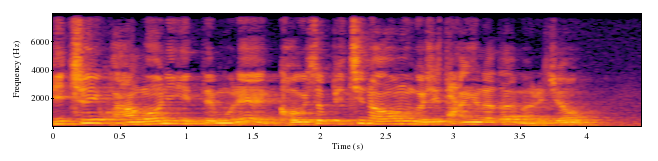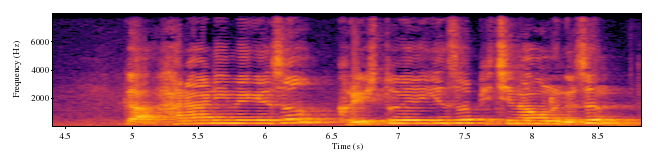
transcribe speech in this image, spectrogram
빛의 광원이기 때문에 거기서 빛이 나오는 것이 당연하다 말이죠. 그러니까 하나님에게서 그리스도에게서 빛이 나오는 것은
